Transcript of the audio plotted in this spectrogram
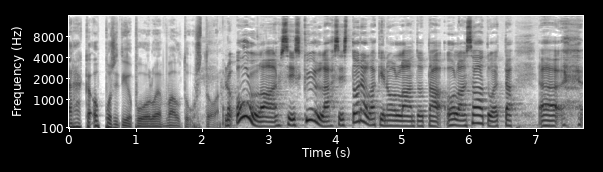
ärhäkkä oppositiopuolueen valtuustoon? No ollaan, siis kyllä, siis todellakin ollaan, tota, ollaan saatu, että äh,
